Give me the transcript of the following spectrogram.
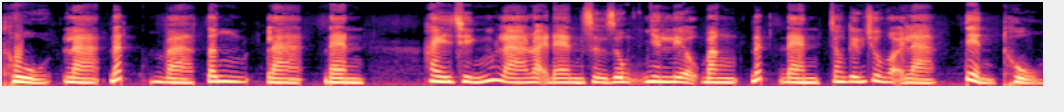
thủ là đất và tân là đèn hay chính là loại đèn sử dụng nhiên liệu bằng đất đèn trong tiếng Trung gọi là tiền thủ.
